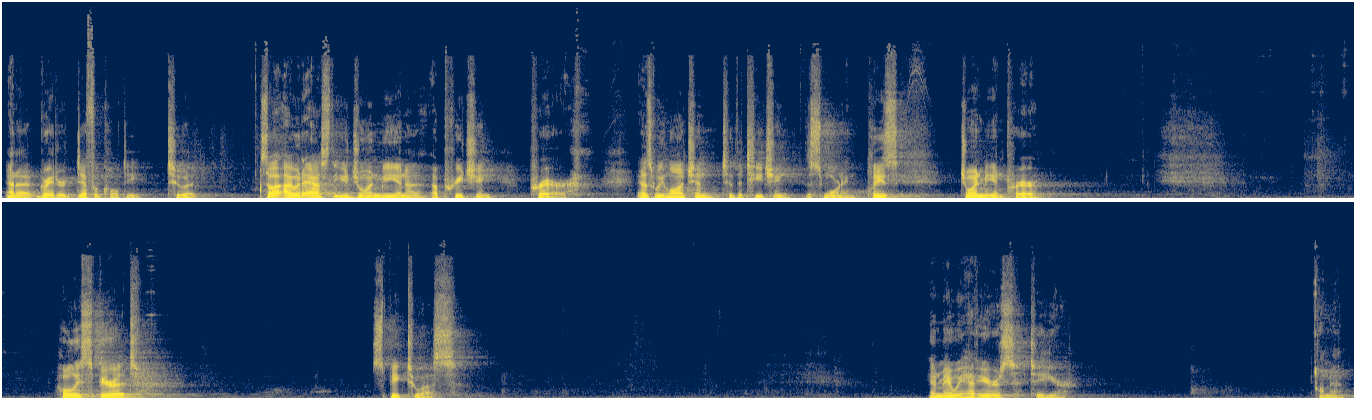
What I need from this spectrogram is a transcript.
and a greater difficulty to it. So I would ask that you join me in a, a preaching prayer as we launch into the teaching this morning. Please join me in prayer. Holy Spirit, speak to us. And may we have ears to hear. Amen.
